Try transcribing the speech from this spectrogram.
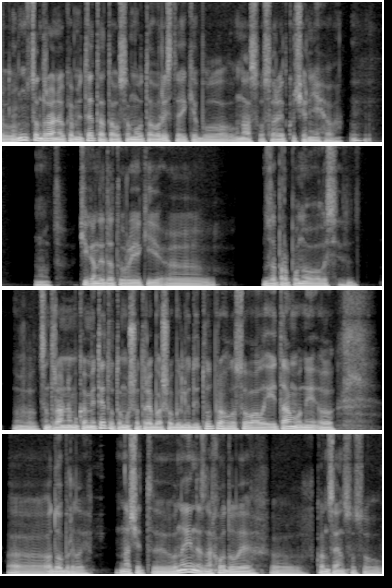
питання? Ну, центрального комітету та у самого товариства, яке було у нас в осередку Чернігова. Мгм. От. Ті кандидатури, які запропонувалися центральному комітету, тому що треба, щоб люди тут проголосували, і там вони одобрили. Значить, е, вони не знаходили е, консенсусу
